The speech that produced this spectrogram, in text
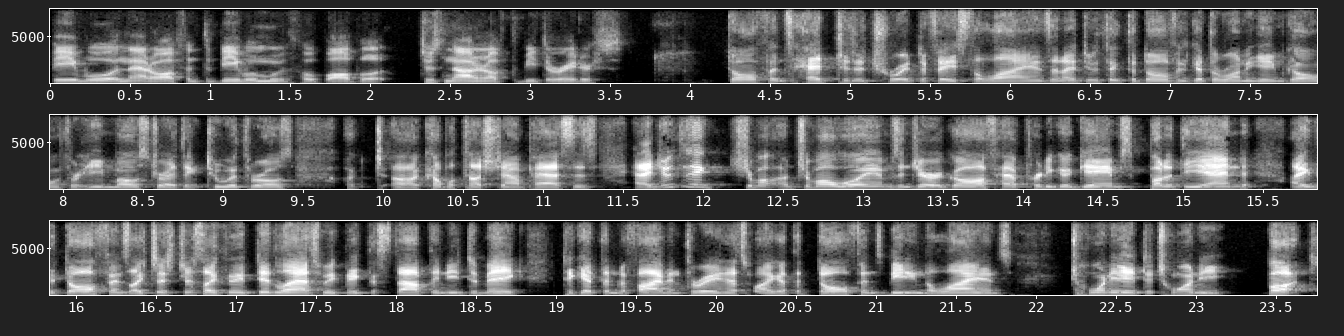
be able in that offense to be able to move the football, but just not enough to beat the Raiders. Dolphins head to Detroit to face the Lions, and I do think the Dolphins get the running game going with Raheem Mostert. I think Tua throws a, a couple touchdown passes, and I do think Jamal, Jamaal, Williams and Jared Goff have pretty good games. But at the end, I think the Dolphins, like just just like they did last week, make the stop they need to make to get them to five and three, and that's why I got the Dolphins beating the Lions twenty-eight to twenty. But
